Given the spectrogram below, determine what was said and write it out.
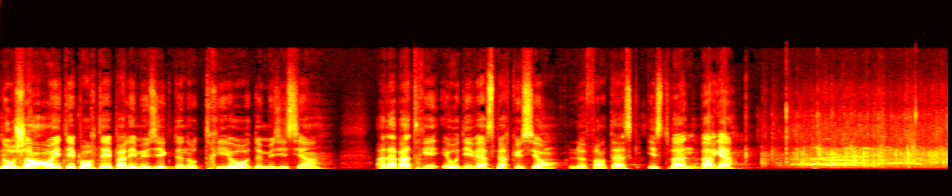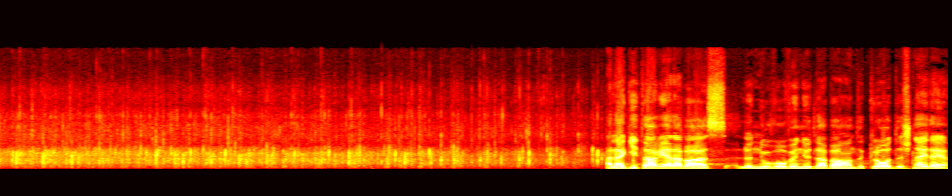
Nos chants ont été portés par les musiques de notre trio de musiciens à la batterie et aux diverses percussions, le fantasque Istvan Varga. À la guitare et à la basse, le nouveau venu de la bande, Claude Schneider.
